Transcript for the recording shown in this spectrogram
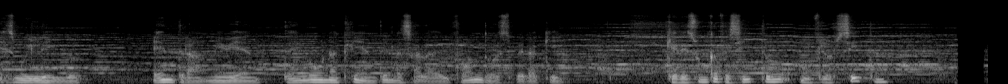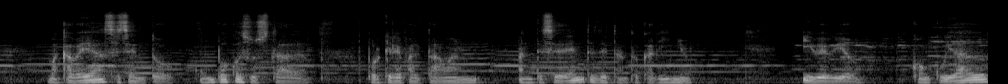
es muy lindo. Entra, mi bien. Tengo una cliente en la sala del fondo. Espera aquí. ¿Quieres un cafecito, mi florcita? Macabea se sentó, un poco asustada, porque le faltaban antecedentes de tanto cariño, y bebió, con cuidado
